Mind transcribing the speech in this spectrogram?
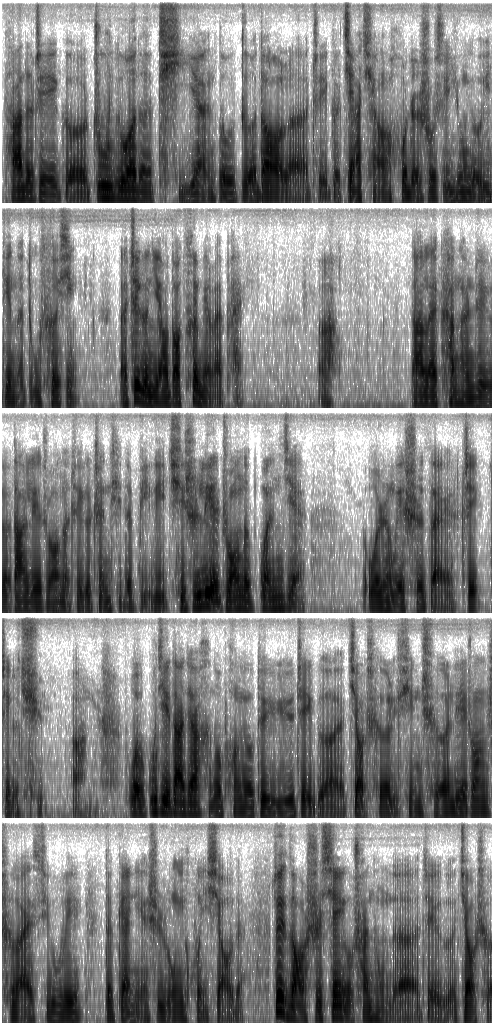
它的这个诸多的体验都得到了这个加强，或者说是拥有一定的独特性。那这个你要到侧面来拍，啊，大家来看看这个大列装的这个整体的比例。其实列装的关键，我认为是在这这个区啊。我估计大家很多朋友对于这个轿车、旅行车、列装车、SUV 的概念是容易混淆的。最早是先有传统的这个轿车，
